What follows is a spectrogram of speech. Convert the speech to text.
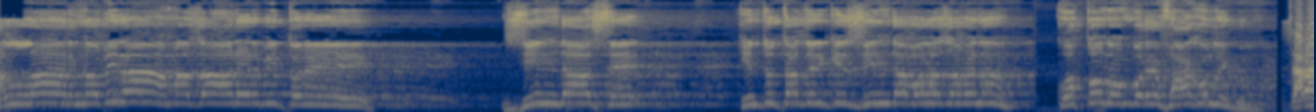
আল্লাহর নবীরা মাজারের ভিতরে জিন্দা আছে, কিন্তু তাদেরকে জিন্দা বলা যাবে না। কত নম্বরের পাগল এগুলো? যারা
